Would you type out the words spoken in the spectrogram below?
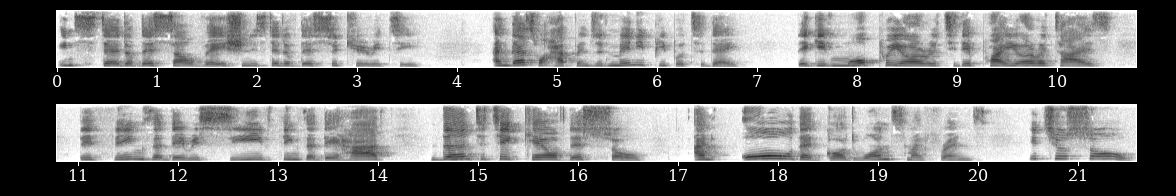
instead of their salvation, instead of their security. And that's what happens with many people today. They give more priority, they prioritize the things that they receive, things that they have, than to take care of their soul. And all that God wants, my friends, it's your soul,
